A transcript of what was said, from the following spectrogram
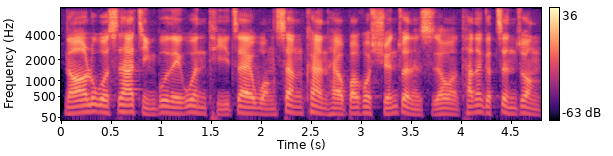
然后，如果是它颈部的一个问题，在往上看，还有包括旋转的时候，它那个症状。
